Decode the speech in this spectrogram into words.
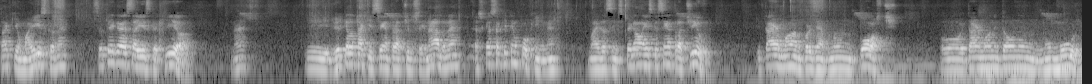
tá aqui uma isca, né? Se eu pegar essa isca aqui, ó, né? E do jeito que ela tá aqui sem atrativo, sem nada, né? Acho que essa aqui tem um pouquinho, né? Mas assim, se pegar uma isca sem atrativo, e está armando, por exemplo, num poste, ou está armando então num, num, muro,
